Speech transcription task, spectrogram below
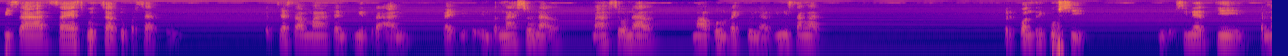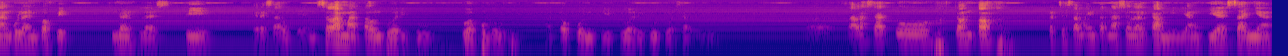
bisa saya sebut satu persatu. Kerjasama dan kemitraan baik itu internasional, nasional maupun regional ini sangat berkontribusi untuk sinergi penanggulangan COVID-19 di RSA UGM selama tahun 2020 ataupun di 2021 ini. Eh, salah satu contoh kerjasama internasional kami yang biasanya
